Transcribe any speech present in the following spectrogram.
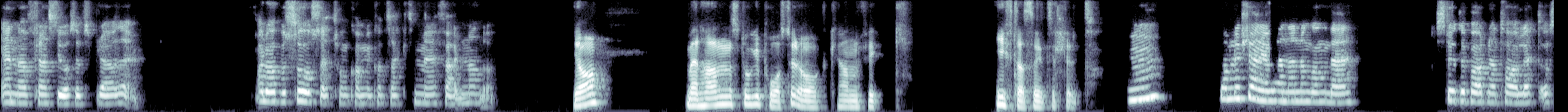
en av Frans Josefs bröder. Och det var på så sätt hon kom i kontakt med Ferdinand då. Ja, men han stod ju på sig då och han fick gifta sig till slut. Mm. De blev kära i varandra någon gång där. Slutet på 1800-talet och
